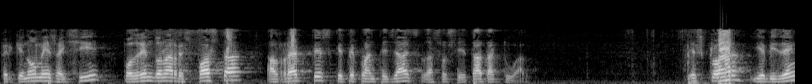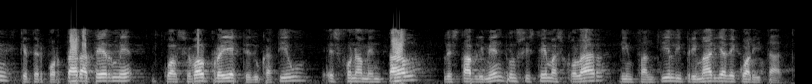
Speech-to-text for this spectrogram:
perquè només així podrem donar resposta als reptes que té plantejats la societat actual. És clar i evident que per portar a terme qualsevol projecte educatiu és fonamental l'establiment d'un sistema escolar d'infantil i primària de qualitat,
